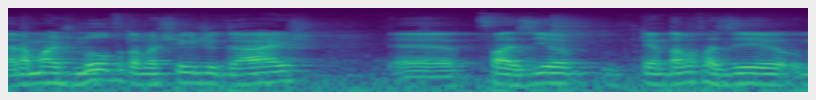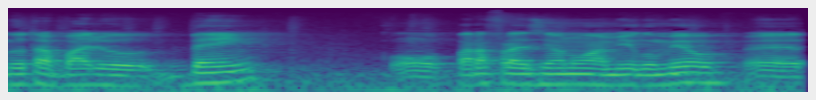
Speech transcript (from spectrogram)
Era mais novo, estava cheio de gás, é, fazia, tentava fazer o meu trabalho bem, parafraseando um amigo meu, é,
